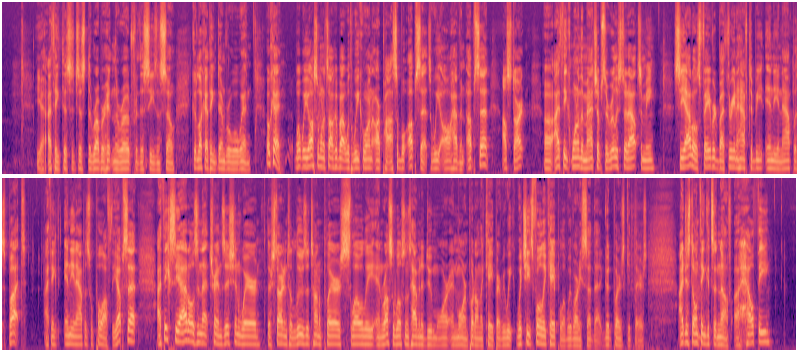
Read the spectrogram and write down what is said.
Yeah, I think this is just the rubber hitting the road for this season. So good luck. I think Denver will win. Okay, what we also want to talk about with week one are possible upsets. We all have an upset. I'll start. Uh, I think one of the matchups that really stood out to me Seattle is favored by three and a half to beat Indianapolis, but I think Indianapolis will pull off the upset. I think Seattle is in that transition where they're starting to lose a ton of players slowly, and Russell Wilson's having to do more and more and put on the cape every week, which he's fully capable of. We've already said that. Good players get theirs. I just don't think it's enough. A healthy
